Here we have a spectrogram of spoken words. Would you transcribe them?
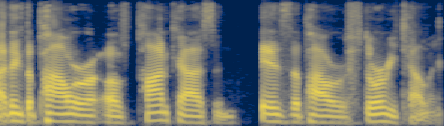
I think the power of podcasting is the power of storytelling.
